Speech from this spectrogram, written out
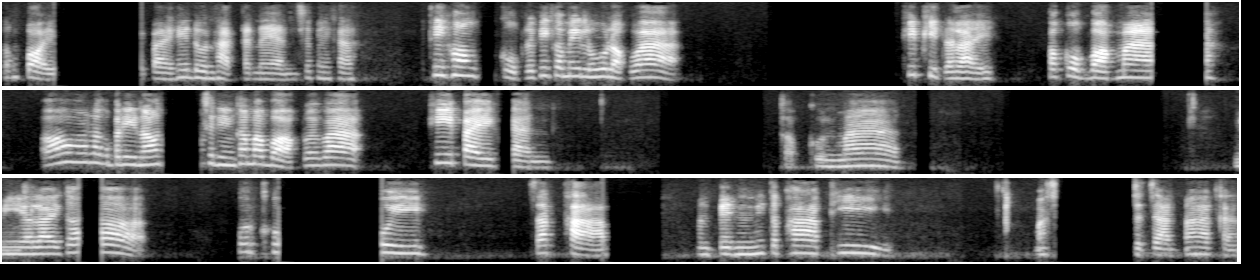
ต้องปล่อยไปให้โดนหักคะแนนใช่ไหมคะ ที่ห้องกลุ่มแล้วพี่ก็ไม่รู้หรอกว่า พี่ผิดอะไรพอกบบอกมาอ๋อแล้วก็พอดีน้องชนินเข้ามาบอกด้วยว่า พี่ไปกัน ขอบคุณมาก มีอะไรก็พูดคุยซักถาม มันเป็นมิตรภาพที่มหัศจรรย์มากค่ะ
